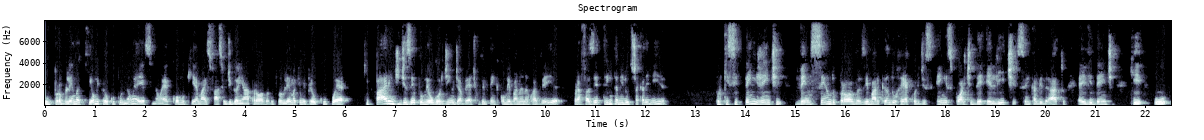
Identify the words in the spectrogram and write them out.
O problema que eu me preocupo não é esse, não é como que é mais fácil de ganhar a prova. O problema que eu me preocupo é que parem de dizer para o meu gordinho diabético que ele tem que comer banana com aveia para fazer 30 minutos de academia. Porque se tem gente vencendo provas e marcando recordes em esporte de elite sem carboidrato, é evidente que o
